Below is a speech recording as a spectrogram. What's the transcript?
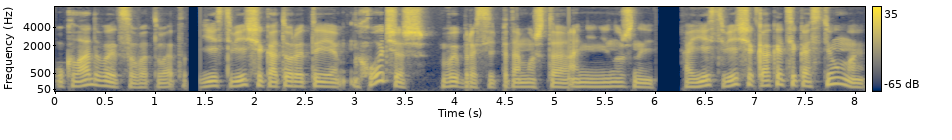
укладывается вот в это. Есть вещи, которые ты хочешь выбросить, потому что они не нужны. А есть вещи, как эти костюмы.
